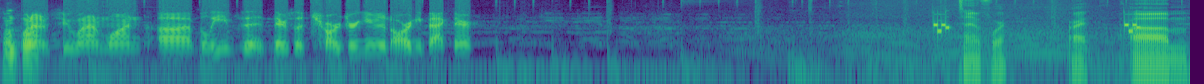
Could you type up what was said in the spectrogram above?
One One four. item two, one item one. Uh, I believe that there's a charger unit already back there. 10 4. Alright. Um,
